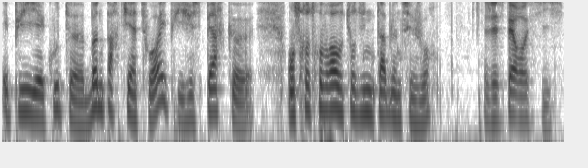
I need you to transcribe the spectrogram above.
Et puis, écoute, euh, bonne partie à toi. Et puis, j'espère que on se retrouvera autour d'une table un de ces jours. J'espère aussi.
